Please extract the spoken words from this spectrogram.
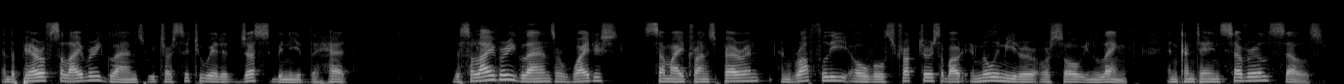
and the pair of salivary glands which are situated just beneath the head. The salivary glands are whitish, semi-transparent, and roughly oval structures about a millimeter or so in length and contain several cells.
